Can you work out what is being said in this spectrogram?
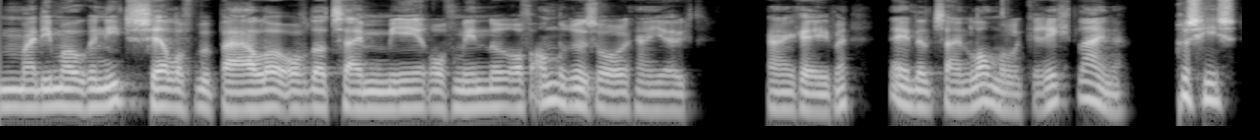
Maar die mogen niet zelf bepalen of dat zij meer of minder of andere zorg aan jeugd gaan geven. Nee, dat zijn landelijke richtlijnen. Precies.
